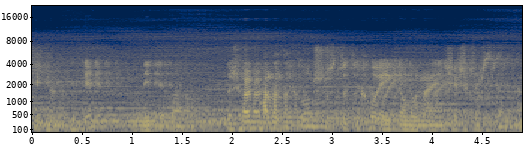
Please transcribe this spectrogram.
সেখান থেকে নিতে পারো। তো সবাই ভালো থেকো, সুস্থ থেকো, এই কামনায় শেষ করছি আমরা।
